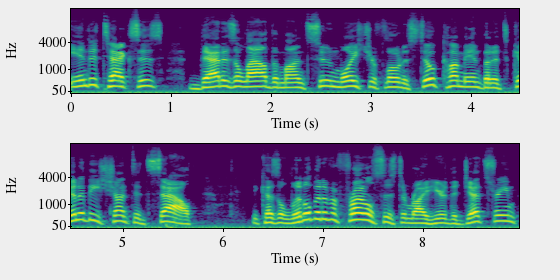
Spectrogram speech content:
into Texas. That has allowed the monsoon moisture flow to still come in, but it's going to be shunted south because a little bit of a frontal system right here, the jet stream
